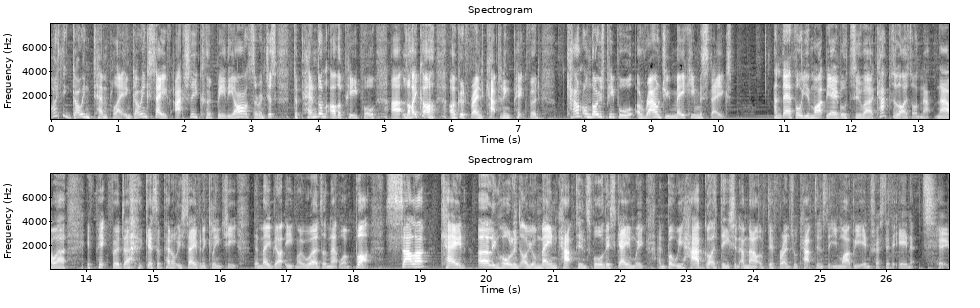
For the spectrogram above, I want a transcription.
I think going template and going safe actually could be the answer. And just depend on other people, uh, like our, our good friend Captaining Pickford, count on those people around you making mistakes, and therefore you might be able to uh, capitalise on that. Now, uh, if Pickford uh, gets a penalty save and a clean sheet, then maybe I'll eat my words on that one. But Salah, Kane, Erling Haaland are your main captains for this game week, and but we have got a decent amount of differential captains that you might be interested in too.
